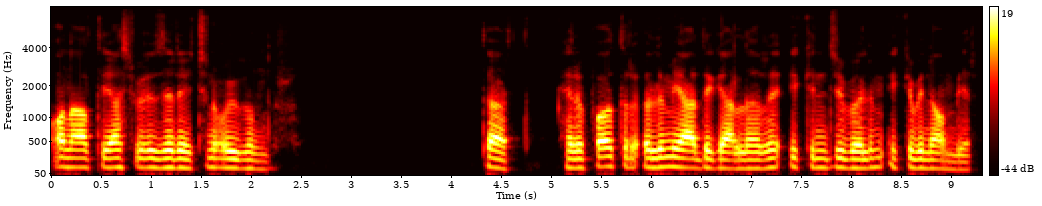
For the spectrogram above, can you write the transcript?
16 yaş ve üzeri için uygundur. 4. Harry Potter Ölüm Yadigarları 2. Bölüm 2011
